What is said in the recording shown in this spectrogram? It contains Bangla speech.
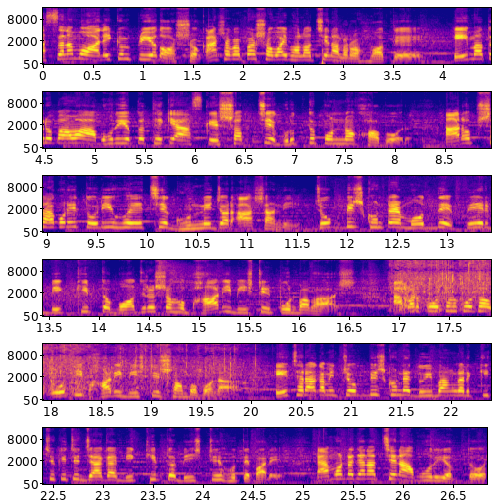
আসসালামু আলাইকুম প্রিয় দর্শক, আশা করি সবাই ভালো আছেন আল্লাহ রহমতে। এইমাত্র পাওয়া আবহাওয়া দপ্তর থেকে আজকে সবচেয়ে গুরুত্বপূর্ণ খবর, আরব সাগরে তৈরি হয়েছে ঘূর্ণিঝড় আসানি। চব্বিশ ঘণ্টার মধ্যে ফের বিক্ষিপ্ত বজ্রসহ ভারী বৃষ্টির পূর্বাভাস। আবার কোথাও কোথাও অতি ভারী বৃষ্টির সম্ভাবনা। এছাড়া আগামী চব্বিশ ঘন্টায় দুই বাংলার কিছু কিছু জায়গায় বিক্ষিপ্ত বৃষ্টি হতে পারে, এমনটা জানাচ্ছেন আবহাওয়া দপ্তর।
